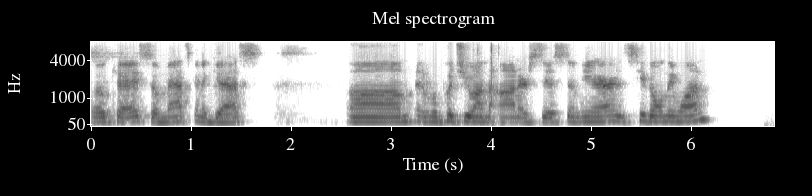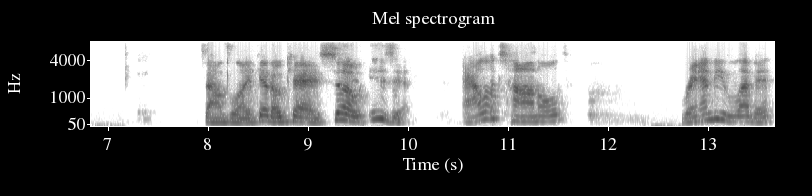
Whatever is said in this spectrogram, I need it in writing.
okay, so Matt's gonna guess. Um, and we'll put you on the honor system here. Is he the only one? Sounds like it. Okay, so is it Alex Honnold, Randy Leavitt,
